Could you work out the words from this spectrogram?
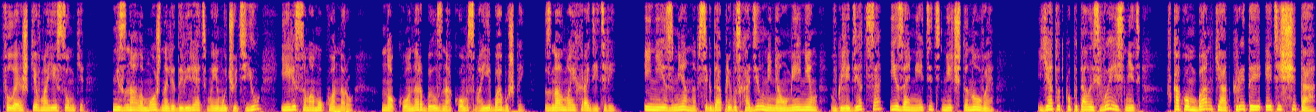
флешке в моей сумке. Не знала, можно ли доверять моему чутью или самому Коннору. Но Коннор был знаком с моей бабушкой, знал моих родителей. и неизменно всегда превосходил меня умением вглядеться и заметить нечто новое. Я тут попыталась выяснить, в каком банке открыты эти счета.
